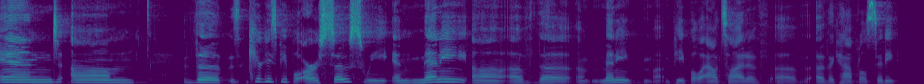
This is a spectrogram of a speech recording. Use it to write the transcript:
And, um, the Kyrgyz people are so sweet, and many uh, of the uh, many uh, people outside of, of, of, the capital city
